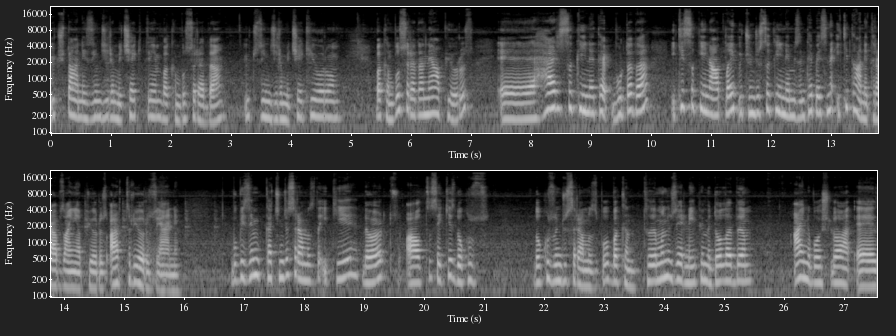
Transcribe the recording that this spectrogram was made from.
3 tane zincirimi çektim. Bakın bu sırada 3 zincirimi çekiyorum. Bakın bu sırada ne yapıyoruz? Ee, her sık iğne tep burada da iki sık iğne atlayıp üçüncü sık iğnemizin tepesine iki tane trabzan yapıyoruz. Arttırıyoruz yani. Bu bizim kaçıncı sıramızda? 2, 4, 6, 8, 9. 9. sıramız bu. Bakın tığımın üzerine ipimi doladım. Aynı boşluğa e,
